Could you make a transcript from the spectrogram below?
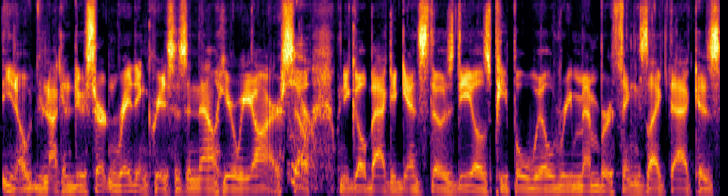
You know, you're not going to do certain rate increases, and now here we are. So Yeah. when you go back against those deals, people will remember things like that because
